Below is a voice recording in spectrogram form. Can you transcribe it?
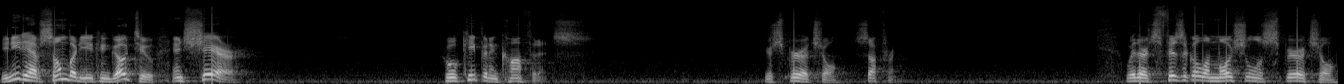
You need to have somebody you can go to and share who will keep it in confidence. Your spiritual suffering. Whether it's physical, emotional, or spiritual,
